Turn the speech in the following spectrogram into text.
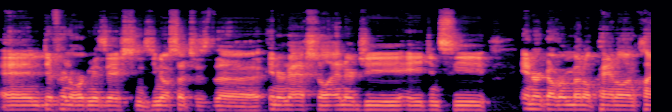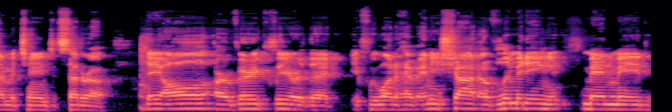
and different organizations, you know, such as the International Energy Agency, Intergovernmental Panel on Climate Change, et cetera, they all are very clear that if we want to have any shot of limiting man made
